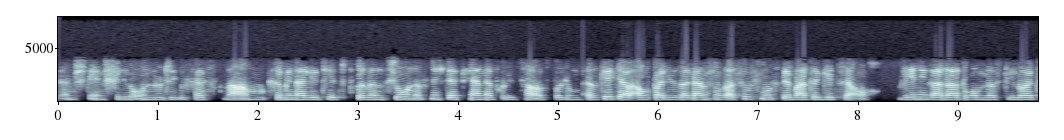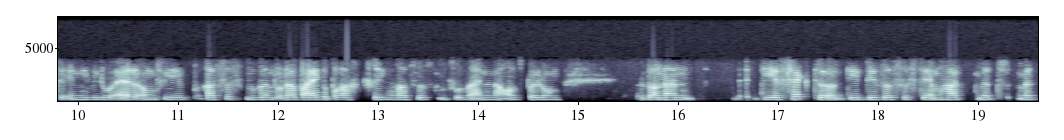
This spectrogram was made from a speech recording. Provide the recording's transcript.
entstehen viele unnötige Festnahmen. Kriminalitätsprävention ist nicht der Kern der Polizeiausbildung. Es geht ja auch bei dieser ganzen Rassismusdebatte geht es ja auch weniger darum, dass die Leute individuell irgendwie Rassisten sind oder beigebracht kriegen, Rassisten zu sein in der Ausbildung, sondern die Effekte, die dieses System hat mit, mit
